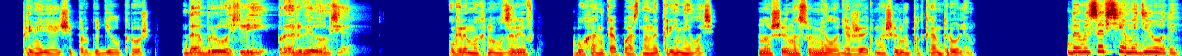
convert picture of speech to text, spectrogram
– примиряюще прогудел Круш. «Да брось, Ли, прорвемся!» Громыхнул взрыв, буханка опасно накренилась, но Шина сумел удержать машину под контролем. «Да вы совсем идиоты!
